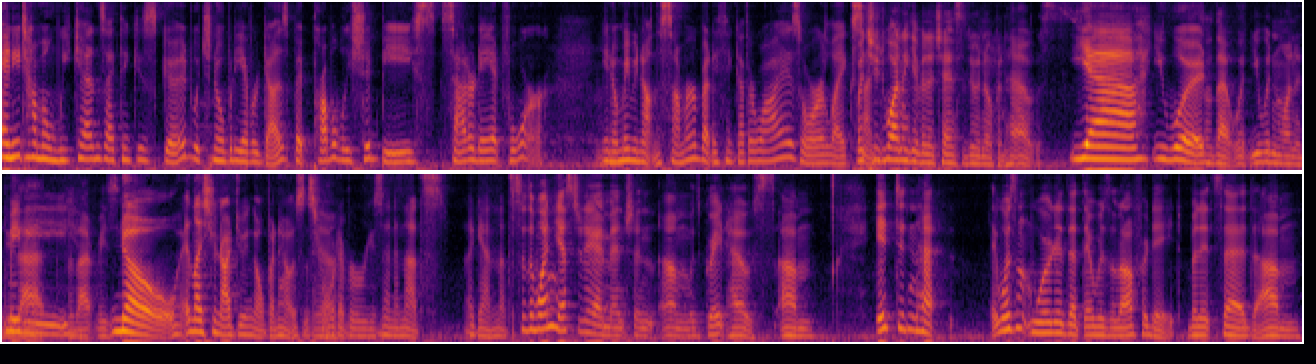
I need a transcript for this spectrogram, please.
anytime on weekends. I think is good, which nobody ever does, but probably should be Saturday at four. You know, maybe not in the summer, but I think otherwise, or like. But Sun- you'd want to give it a chance to do an open house. yeah, you would So that would you wouldn't want to do maybe that for that reason. No, unless you're not doing open houses for whatever reason, and that's again that's So the one yesterday I mentioned um, was Great House. Um, it didn't have. It wasn't worded that there was an offer date, but it said um,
